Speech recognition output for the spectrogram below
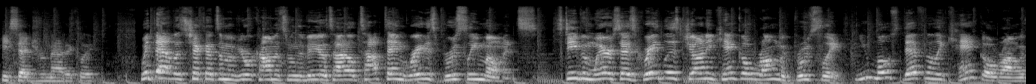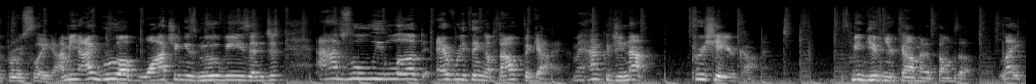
He said dramatically. With that, let's check out some of your comments from the video titled Top 10 Greatest Bruce Lee Moments. Stephen Ware says, Great list, Johnny, can't go wrong with Bruce Lee. You most definitely can't go wrong with Bruce Lee. I mean, I grew up watching his movies and just absolutely loved everything about the guy. I mean, how could you not? Appreciate your comment. That's me giving your comment a thumbs up. Like.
